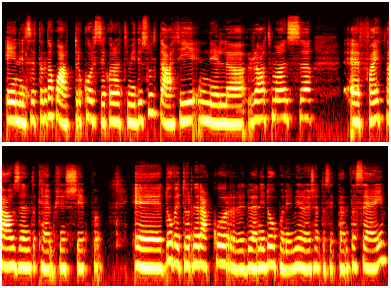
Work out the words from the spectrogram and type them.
e nel 74 corse con ottimi risultati nel Rothmans F5000 Championship, eh, dove tornerà a correre due anni dopo, nel 1976,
